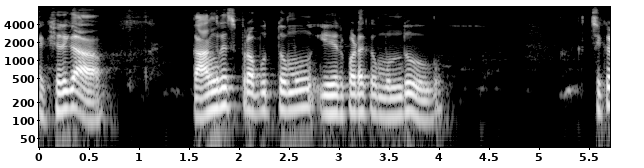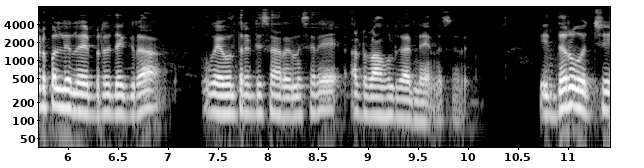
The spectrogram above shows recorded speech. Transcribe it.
యాక్చువల్గా కాంగ్రెస్ ప్రభుత్వము ఏర్పడక ముందు చిక్కడపల్లి లైబ్రరీ దగ్గర రేవంత్ రెడ్డి సార్ అయినా సరే అటు రాహుల్ గాంధీ అయినా సరే ఇద్దరు వచ్చి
